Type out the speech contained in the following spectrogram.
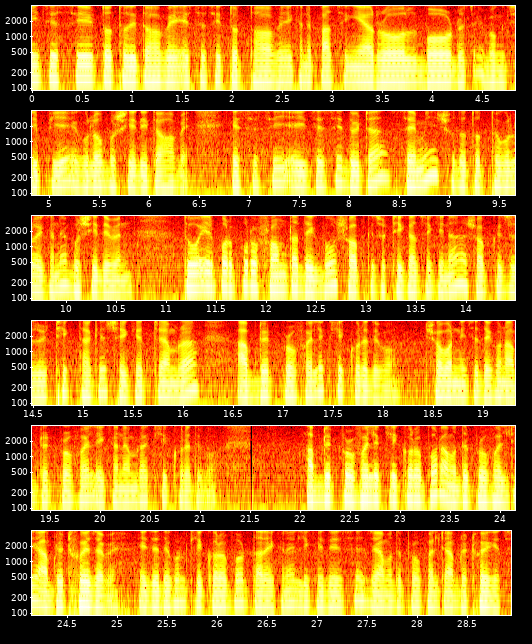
এইচএসসির তথ্য দিতে হবে এসএসসির তথ্য হবে, এখানে পাসিং ইয়ার রোল বোর্ড এবং জিপিএ এগুলো বসিয়ে দিতে হবে। এসএসসি এইচএসসি দুইটা সেমি শুধু তথ্যগুলো এখানে বসিয়ে দেবেন। তো এরপর পুরো ফর্মটা দেখব সব কিছু ঠিক আছে কি না সব কিছু যদি ঠিক থাকে সেই ক্ষেত্রে আমরা আপডেট প্রোফাইলে ক্লিক করে দেব। সবার নিচে দেখুন আপডেট প্রোফাইল এখানে আমরা ক্লিক করে দেব। আপডেট প্রোফাইলে ক্লিক করার পর আমাদের প্রোফাইলটি আপডেট হয়ে যাবে। এই যে দেখুন ক্লিক করার পর তারা এখানে লিখে দিয়েছে যে আমাদের প্রোফাইলটি আপডেট হয়ে গেছে।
